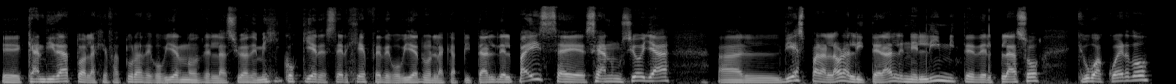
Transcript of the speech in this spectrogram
eh, candidato a la jefatura de gobierno de la Ciudad de México, quieres ser jefe de gobierno en la capital del país. se anunció ya al 10 para la hora, literal, en el límite del plazo, que hubo acuerdo,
